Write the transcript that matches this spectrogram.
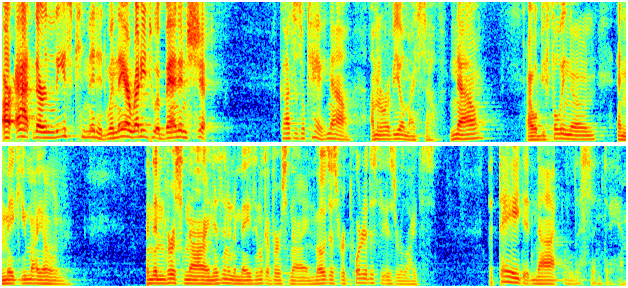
are at their least committed, when they are ready to abandon ship, God says, okay, now I'm going to reveal myself. Now I will be fully known and make you my own. And then verse 9, isn't it amazing? Look at verse 9. Moses reported this to the Israelites, but they did not listen to him.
